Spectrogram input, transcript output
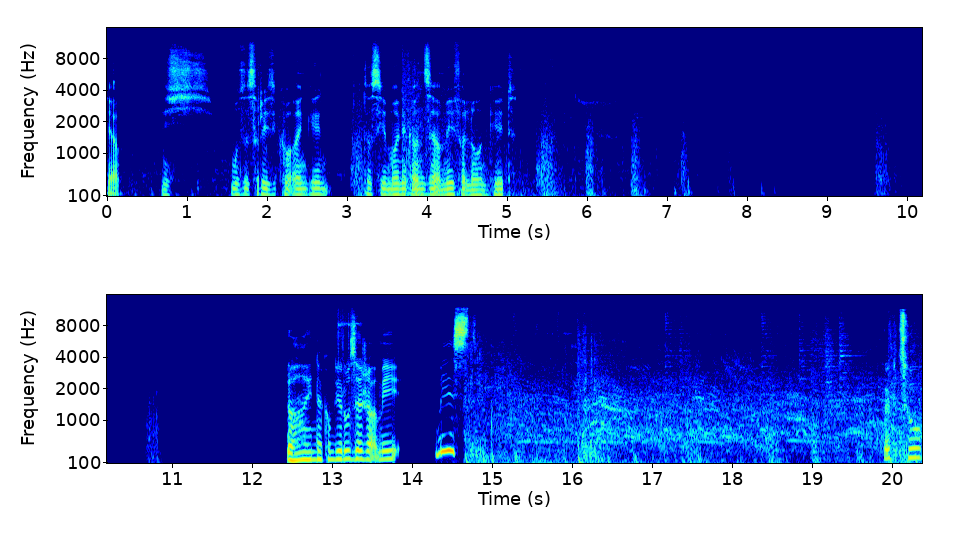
ja, ich muss das Risiko eingehen, dass hier meine ganze Armee verloren geht. Nein, da kommt die russische Armee. Mist. Rückzug.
